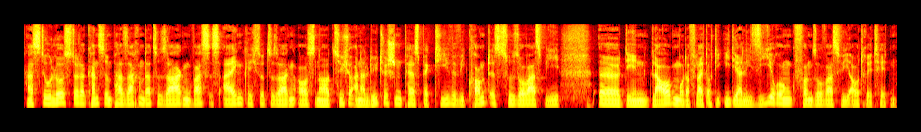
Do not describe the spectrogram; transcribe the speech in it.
Hast du Lust oder kannst du ein paar Sachen dazu sagen? Was ist eigentlich sozusagen aus einer psychoanalytischen Perspektive, wie kommt es zu sowas wie äh, den Glauben oder vielleicht auch die Idealisierung von sowas wie Autoritäten?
